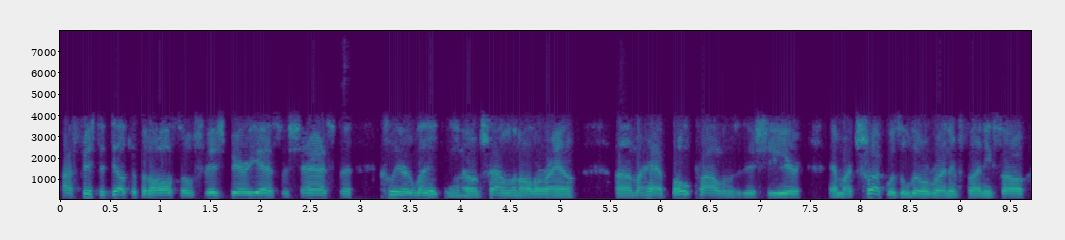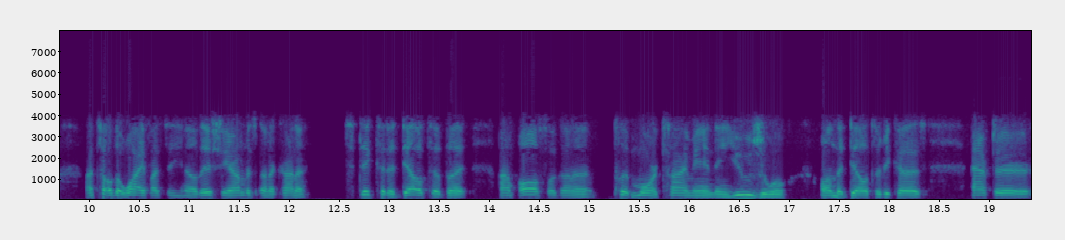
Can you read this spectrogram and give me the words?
I fished the Delta, but also fished Berryessa, Shasta, Clear Lake. You know, traveling all around. Um, I had boat problems this year, and my truck was a little running funny. So I told the wife, I said, you know, this year I'm just going to kind of stick to the Delta, but I'm also going to put more time in than usual on the Delta because after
